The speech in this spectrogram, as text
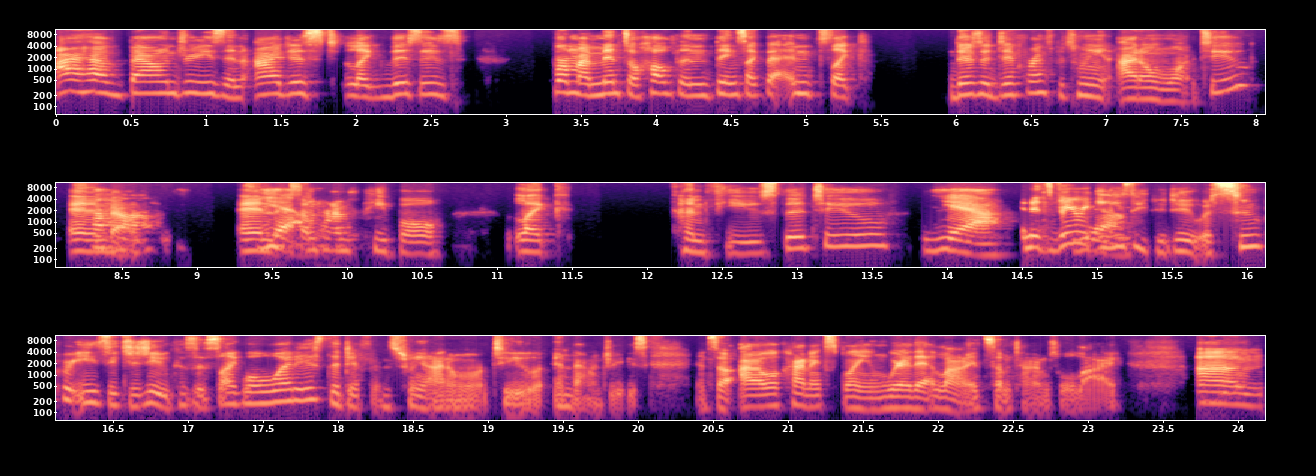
I have boundaries and I just like this is for my mental health and things like that. And it's like there's a difference between I don't want to and uh-huh. boundaries. And yeah. sometimes people like confuse the two. Yeah. And it's very yeah. easy to do. It's super easy to do because it's like, well, what is the difference between I don't want to and boundaries? And so I will kind of explain where that line sometimes will lie. Um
